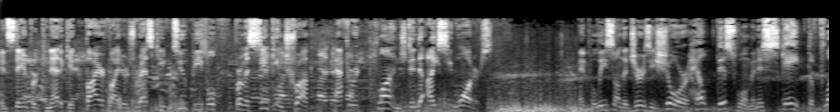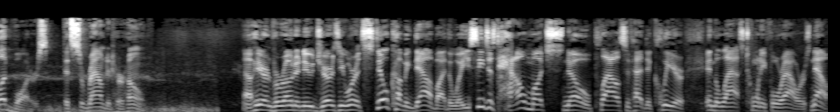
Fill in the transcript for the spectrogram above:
In Stamford, Connecticut, firefighters rescued two people from a sinking truck after it plunged into icy waters. And police on the Jersey Shore helped this woman escape the floodwaters that surrounded her home. Now, here in Verona, New Jersey, where it's still coming down, by the way, you see just how much snow plows have had to clear in the last 24 hours. Now,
